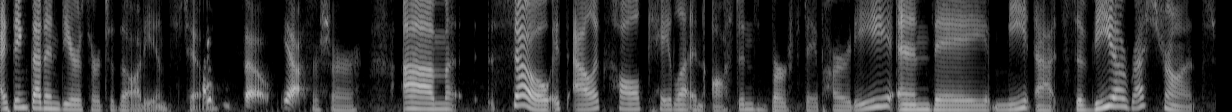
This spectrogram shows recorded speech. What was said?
i think that endears her to the audience too So, yes. for sure. Um, so it's Alex Hall, Kayla, and Austin's birthday party, and they meet at Sevilla Restaurant,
